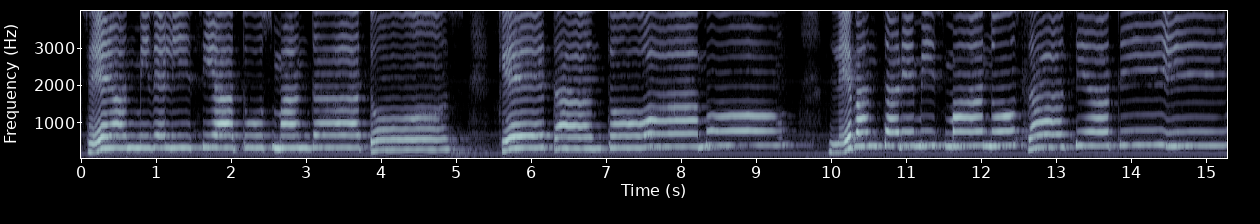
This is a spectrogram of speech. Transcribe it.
Serán mi delicia tus mandatos, que tanto amo. Levantaré mis manos hacia ti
